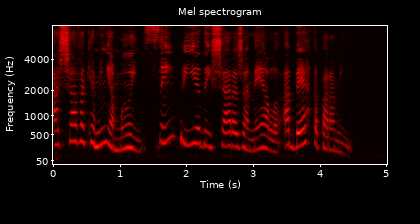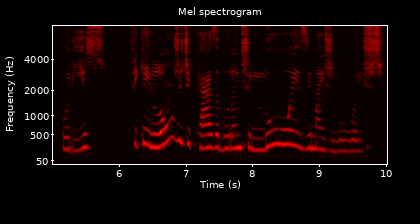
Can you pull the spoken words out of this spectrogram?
achava que a minha mãe sempre ia deixar a janela aberta para mim. Por isso, fiquei longe de casa durante luas e mais luas,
